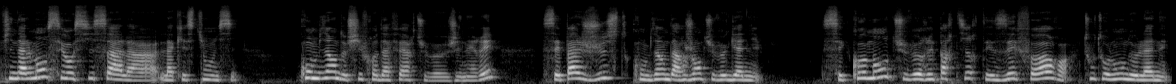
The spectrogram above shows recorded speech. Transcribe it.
Finalement, c'est aussi ça la, question ici. Combien de chiffre d'affaires tu veux générer? C'est pas juste combien d'argent tu veux gagner. C'est comment tu veux répartir tes efforts tout au long de l'année.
